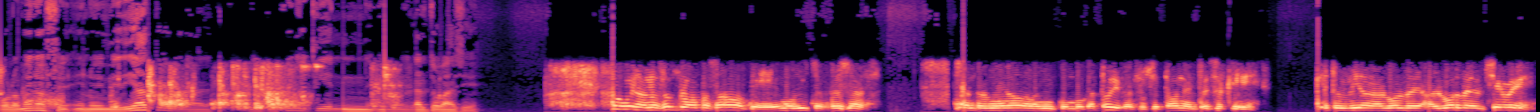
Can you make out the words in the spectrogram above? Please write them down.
por lo menos en, lo inmediato, la, la aquí en, el Alto Valle? No, bueno, nosotros ha pasado que hemos visto empresas que han terminado en convocatoria, que empresas que, que estuvieron al borde, al borde del cierre,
